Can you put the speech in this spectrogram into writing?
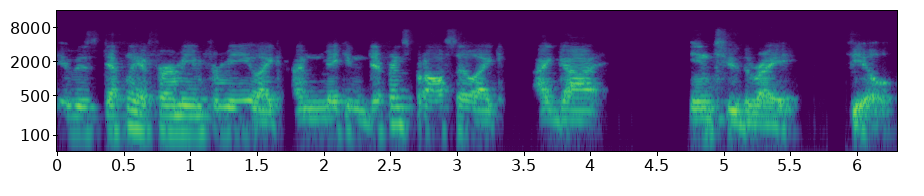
it was definitely affirming for me, like I'm making a difference, but also like I got into the right field.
